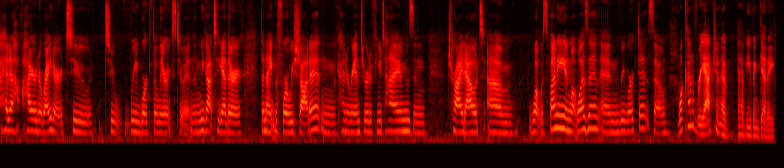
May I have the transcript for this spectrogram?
had hired a writer to to rework the lyrics to it, and then we got together the night before we shot it and kind of ran through it a few times and tried out um, what was funny and what wasn't, and reworked it. So What kind of reaction have, have you been getting?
